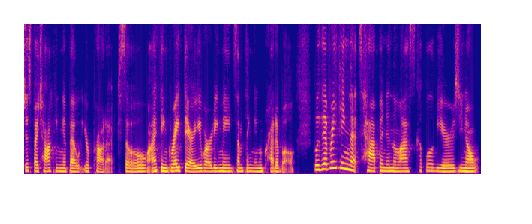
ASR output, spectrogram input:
just by talking about your product. So I think right there, you've already made something incredible. But with everything that's happened in the last couple of years, you know,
